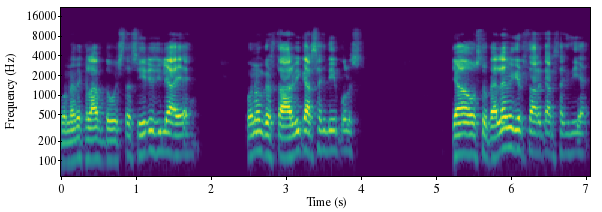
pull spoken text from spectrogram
ਉਹਨਾਂ ਦੇ ਖਿਲਾਫ ਦੋਸ਼ ਤਾਂ ਸੀਰੀਅਸਲੀ ਆਇਆ ਹੈ। ਉਹਨਾਂ ਨੂੰ ਗ੍ਰਿਫਤਾਰ ਵੀ ਕਰ ਸਕਦੀ ਹੈ ਪੁਲਿਸ ਜਾਂ ਉਸ ਤੋਂ ਪਹਿਲਾਂ ਵੀ ਗ੍ਰਿਫਤਾਰ ਕਰ ਸਕਦੀ ਹੈ?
